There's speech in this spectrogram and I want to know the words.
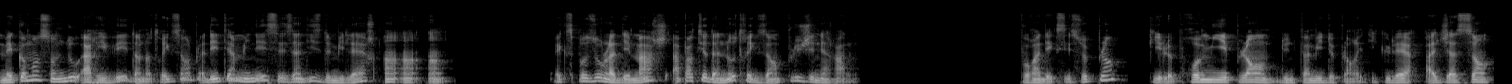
Mais comment sommes-nous arrivés, dans notre exemple, à déterminer ces indices de Miller 111 Exposons la démarche à partir d'un autre exemple plus général. Pour indexer ce plan, qui est le premier plan d'une famille de plans réticulaires adjacent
